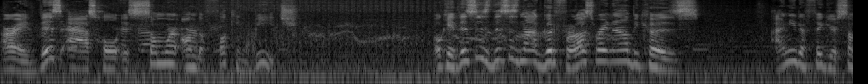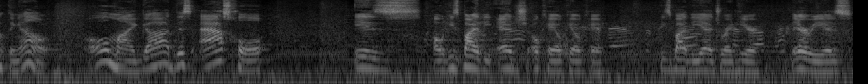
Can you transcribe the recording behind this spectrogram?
Alright, this asshole is somewhere on the fucking beach. Okay, this is this is not good for us right now because I need to figure something out. Oh my god, this asshole is... Oh, he's by the edge. Okay, okay, okay. He's by the edge right here. There he is.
